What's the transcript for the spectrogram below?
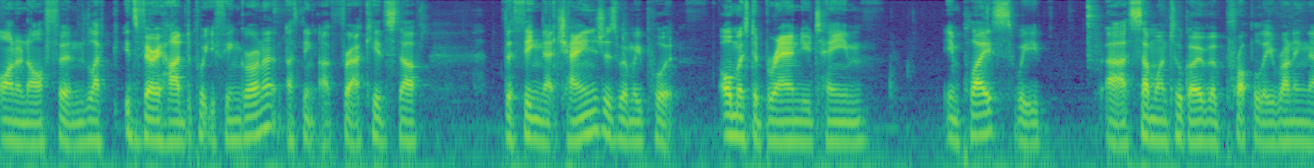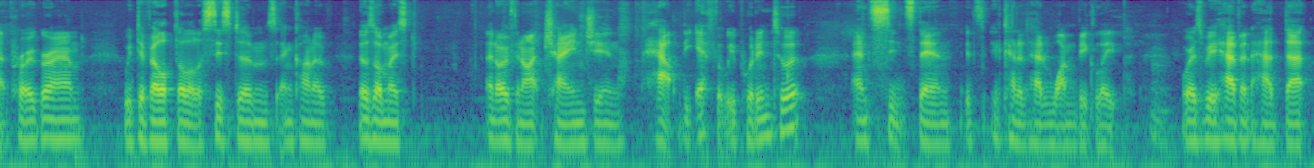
on and off, and like it's very hard to put your finger on it. I think uh, for our kids stuff, the thing that changed is when we put almost a brand new team in place. We uh, someone took over properly running that program. We developed a lot of systems, and kind of there was almost an overnight change in how the effort we put into it. And since then, it's it kind of had one big leap, whereas we haven't had that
